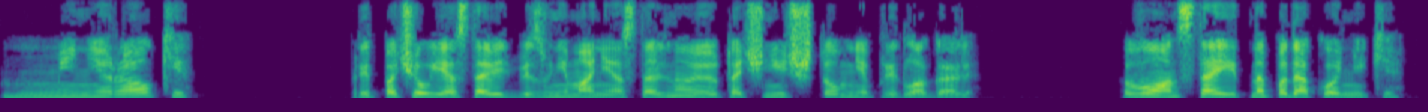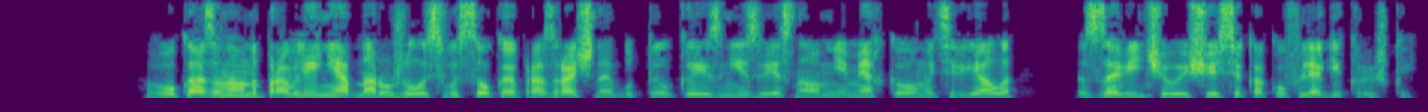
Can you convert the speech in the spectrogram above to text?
Минералки? Предпочел я оставить без внимания остальное и уточнить, что мне предлагали. Вон стоит на подоконнике. В указанном направлении обнаружилась высокая прозрачная бутылка из неизвестного мне мягкого материала с завинчивающейся, как у фляги, крышкой.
